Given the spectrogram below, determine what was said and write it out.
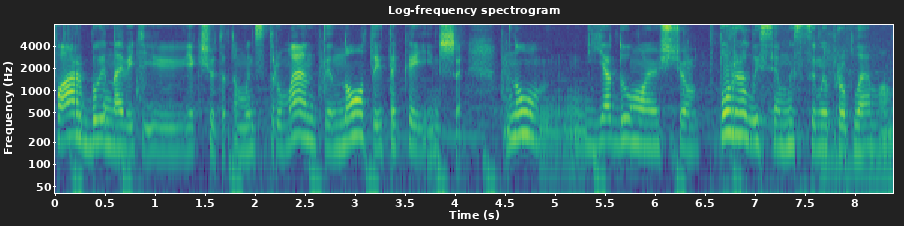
фарби, навіть якщо то там інструменти, ноти і таке інше. Ну я думаю, що впоралися ми з цими проблемами.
